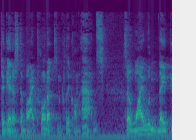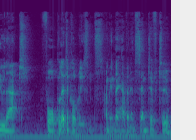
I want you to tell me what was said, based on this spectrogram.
to get us to buy products and click on ads. So why wouldn't they do that for political reasons. I mean, they have an incentive to,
